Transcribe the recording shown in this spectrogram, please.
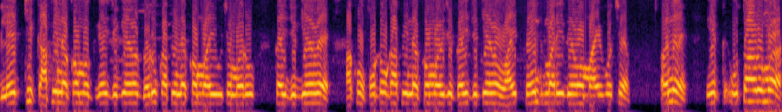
બ્લેડ કાપી નાખવામાં, કઈ જગ્યાએ ગળું કાપી નાખવામાં આવ્યું છે મારું, કઈ જગ્યાએ આખો ફોટો કાપી નાખવામાં આવ્યો છે, કઈ જગ્યાએ વ્હાઇટ પેન્ટ મારી દેવામાં આવ્યો છે. અને એક ઉતાવળમાં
